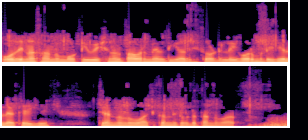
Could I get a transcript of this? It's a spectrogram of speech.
ਉਹਦੇ ਨਾਲ ਸਾਨੂੰ ਮੋਟੀਵੇਸ਼ਨਲ ਪਾਵਰ ਮਿਲਦੀ ਆ। ਅਸੀਂ ਤੁਹਾਡੇ ਲਈ ਹੋਰ ਮਟੀਰੀਅਲ ਲੈ ਕੇ ਆਈਏ। ਚੈਨਲ ਨੂੰ ਵਾਚ ਕਰਨ ਲਈ ਤੁਹਾਡਾ ਧੰਨਵਾਦ।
